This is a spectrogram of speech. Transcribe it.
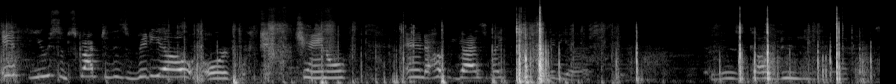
If you subscribe to this video or channel, and I hope you guys like this video. This is Call of Duty Black Ops.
